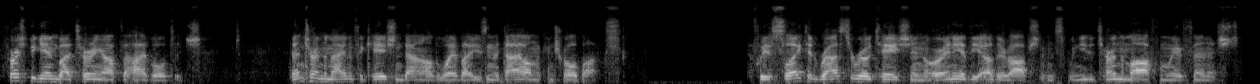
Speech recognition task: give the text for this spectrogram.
First begin by turning off the high voltage. Then turn the magnification down all the way by using the dial on the control box. If we have selected raster rotation or any of the other options, we need to turn them off when we are finished.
